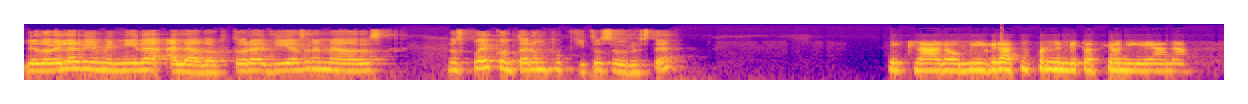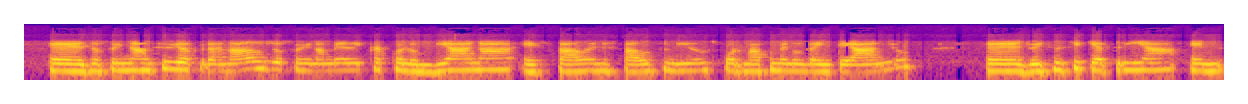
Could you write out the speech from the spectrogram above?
Le doy la bienvenida a la doctora Díaz Granados. ¿Nos puede contar un poquito sobre usted? Sí, claro. Mil gracias por la invitación, Ileana. Eh, yo soy Nancy Díaz Granados, yo soy una médica colombiana, he estado en Estados Unidos por más o menos 20 años. Eh, yo hice psiquiatría en,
